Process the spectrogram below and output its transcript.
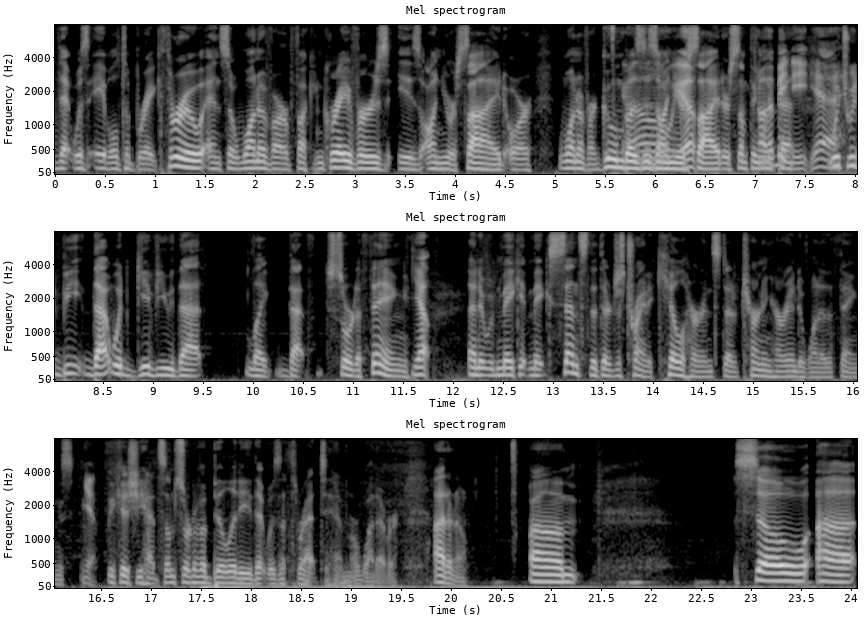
that was able to break through and so one of our fucking gravers is on your side or one of our goombas is Oh, on your side or something Oh, like that'd be that neat, yeah. which would be that would give you that like that sort of thing yep and it would make it make sense that they're just trying to kill her instead of turning her into one of the things because she had some sort of ability that was a threat to him or whatever i don't know um so uh,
